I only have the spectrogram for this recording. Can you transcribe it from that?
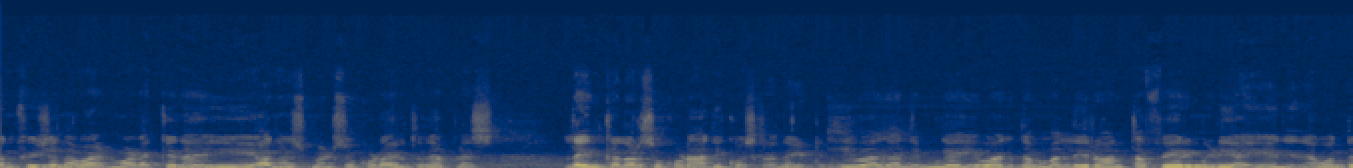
ಕನ್ಫ್ಯೂಷನ್ ಅವಾಯ್ಡ್ ಮಾಡೋಕ್ಕೇ ಈ ಅನೌನ್ಸ್ಮೆಂಟ್ಸು ಕೂಡ ಇರ್ತದೆ ಪ್ಲಸ್ ಲೈನ್ ಕಲರ್ಸು ಕೂಡ ಅದಕ್ಕೋಸ್ಕರನೇ ಇಟ್ಟು ಇವಾಗ ನಿಮಗೆ ಇವಾಗ ನಮ್ಮಲ್ಲಿ ಇರುವಂಥ ಫೇರ್ ಮೀಡಿಯಾ ಏನಿದೆ, ಒಂದು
